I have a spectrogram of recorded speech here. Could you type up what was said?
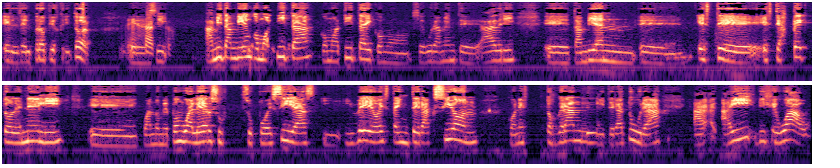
el del propio escritor. Exacto. A mí también como a Tita, como a Tita y como seguramente a Adri, eh, también eh, este, este aspecto de Nelly, eh, cuando me pongo a leer sus, sus poesías y, veo esta interacción con estos grandes de literatura, ahí dije, wow,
